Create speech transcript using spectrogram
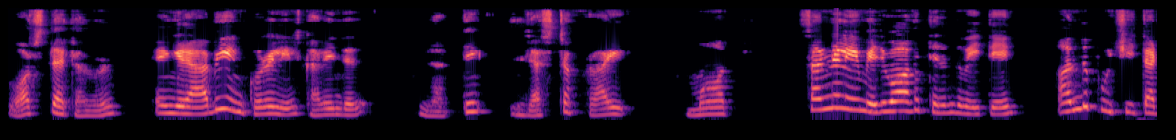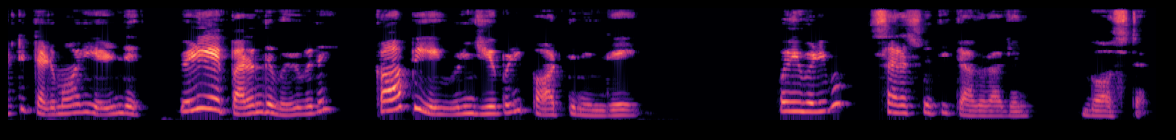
வாட்ஸ் தட் அருண் என்கிற அபியின் குரலில் கரைந்தது. நத்திங் ஜஸ்ட் அ ஃப்ரை மாத் சன்னலை மெதுவாக திறந்து வைத்தேன். அந்த பூச்சி தட்டி தடுமாறி எழுந்து வெளியே பறந்து விழுவதை காப்பியை உறிஞ்சியபடி பார்த்து நின்றேன். ஒலி வடிவம் சரஸ்வதி தியாகராஜன் பாஸ்டன்.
